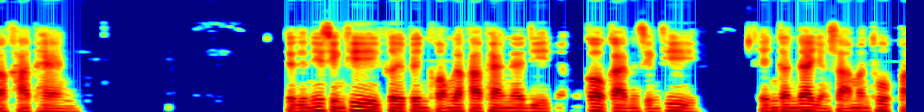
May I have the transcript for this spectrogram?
ราคาแพงแต่เดี๋ยวนี้สิ่งที่เคยเป็นของราคาแพงในอดีตก็กลายเป็นสิ่งที่เห็นกันได้อย่างสามัญทั่วไป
